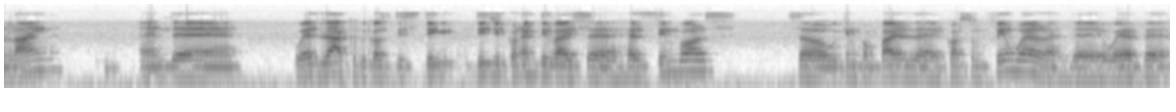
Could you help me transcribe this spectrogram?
online and uh, we had luck because this Digi- DigiConnect device uh, has symbols so we can compile uh, custom firmware and uh, we have uh,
